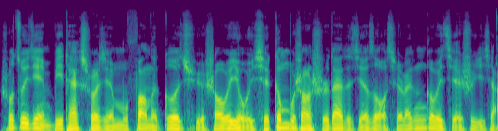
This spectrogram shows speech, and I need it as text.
说，最近 Beat Extra 节目放的歌曲稍微有一些跟不上时代的节奏。其实来跟各位解释一下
